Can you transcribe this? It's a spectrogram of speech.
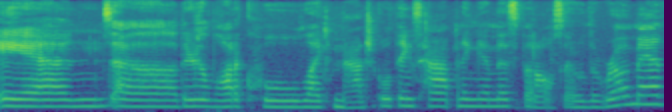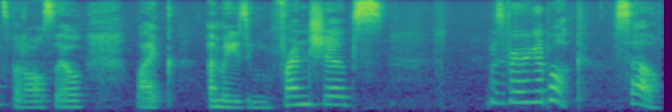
And uh, there's a lot of cool like magical things happening in this but also the romance but also like amazing friendships. It was a very good book. So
